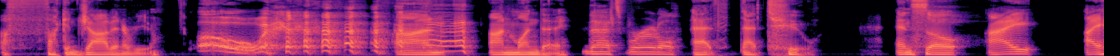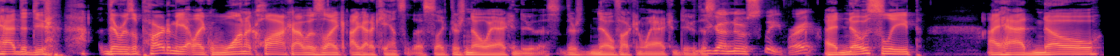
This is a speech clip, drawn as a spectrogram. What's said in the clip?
a fucking job interview oh. On- on monday That's brutal. at at 2 and so i i had to do there was a part of me at like one o'clock i was like i gotta cancel this like there's no way i can do this there's no fucking way i can do this You got no sleep, right? I had no sleep. I had no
